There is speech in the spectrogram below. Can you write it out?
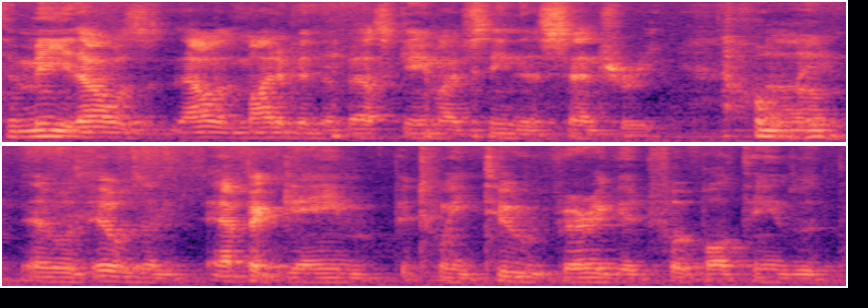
to me, that was that was might have been the best game I've seen this century. Oh, man. Um, it was it was an epic game between two very good football teams with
